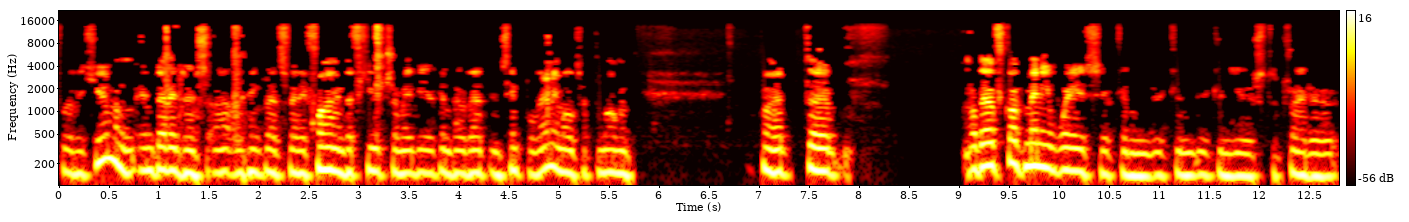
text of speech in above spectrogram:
for the human intelligence, uh, I think that's very fine in the future. Maybe you can do that in simple animals at the moment. But uh, well, there are of course many ways you can you can you can use to try to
